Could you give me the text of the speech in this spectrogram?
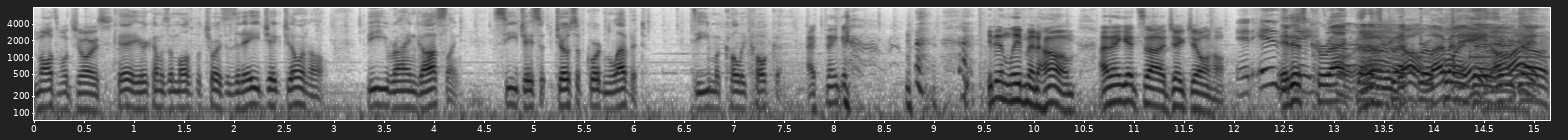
multiple choice. Okay, here comes a multiple choice. Is it A. Jake Gyllenhaal, B. Ryan Gosling, C. Jason, Joseph Gordon-Levitt, D. Macaulay Culkin? I think he didn't leave him at home. I think it's uh, Jake Gyllenhaal. It is. It is Jake correct. That is There you correct go. for a 11, point. eight. There All you go.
